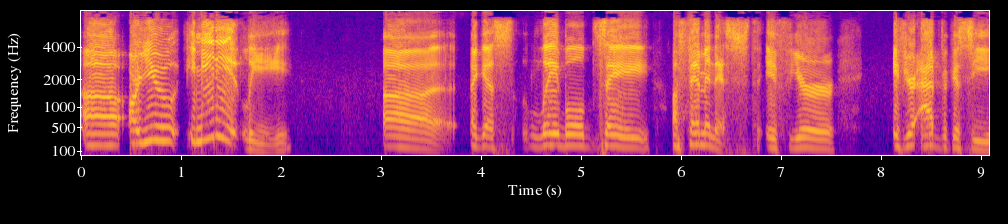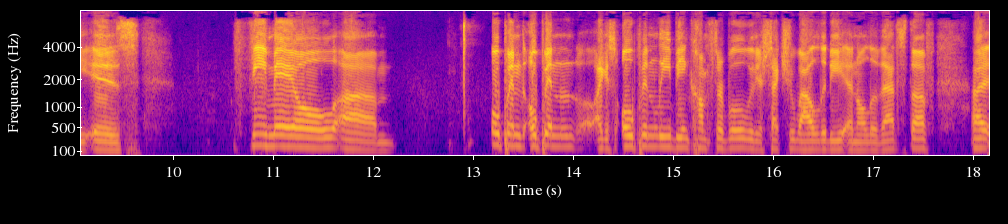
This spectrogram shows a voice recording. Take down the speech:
Uh, are you immediately, uh, I guess, labeled, say, a feminist if you're if your advocacy is female um open open i guess openly being comfortable with your sexuality and all of that stuff uh,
